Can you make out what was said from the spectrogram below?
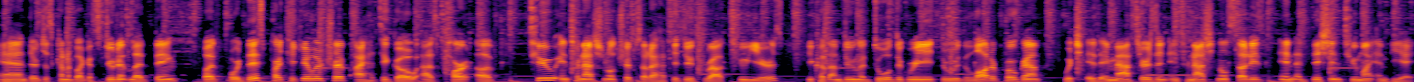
and they're just kind of like a student led thing. But for this particular trip, I had to go as part of two international trips that I have to do throughout two years because I'm doing a dual degree through the Lauder program, which is a master's in international studies in addition to my MBA.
